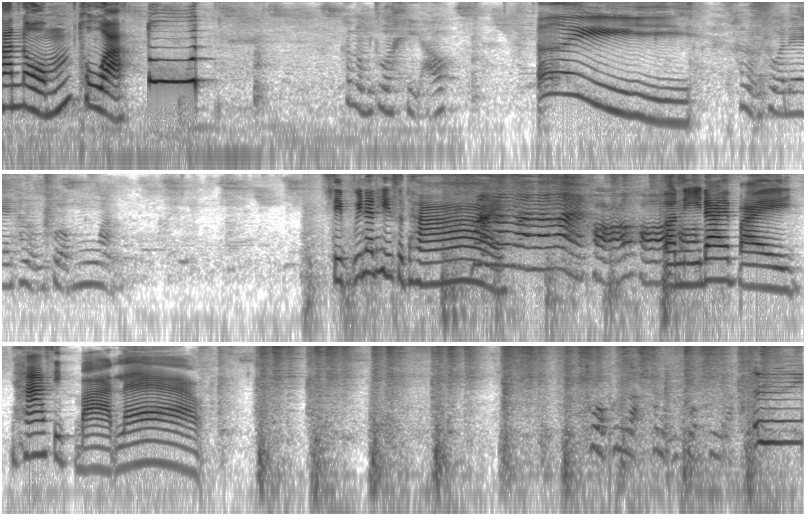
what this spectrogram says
ขนมถั่วตูด ขนมถั่วเขียว เอ้ย ขนมถั่วแดง ขนมถั่วม่วงสิบวินาทีสุดท้าไม่ยไม่ไม่ไม่ไม่ขอขอ ตอนนี้ได้ไป50บาทแล้ว ถั่วเผือกขนมถั่วเผือกเอ้ย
